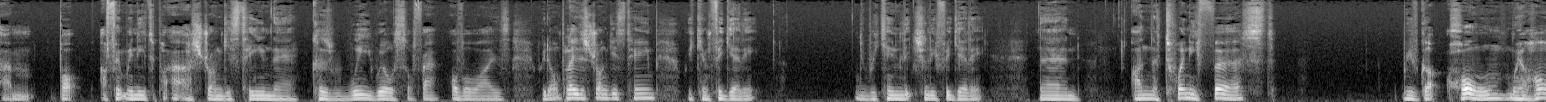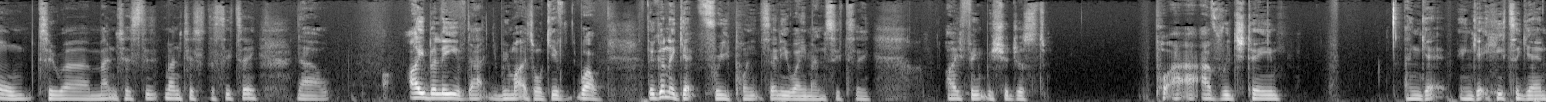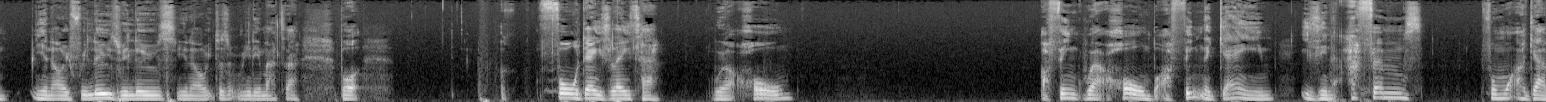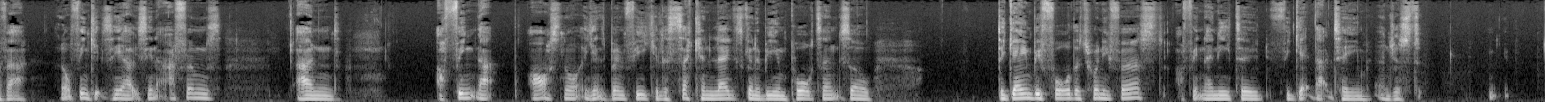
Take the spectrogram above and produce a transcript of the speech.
Um, but I think we need to put out our strongest team there because we will suffer. Otherwise, we don't play the strongest team, we can forget it. We can literally forget it. Then on the 21st, we've got home. We're home to uh, Manchester Manchester City. Now, I believe that we might as well give. Well, they're going to get three points anyway, Man City. I think we should just put our average team and get and get hit again. You know, if we lose, we lose. You know, it doesn't really matter. But four days later, we're at home. I think we're at home, but I think the game is in Athens, from what I gather. I don't think it's here, it's in Athens. And I think that Arsenal against Benfica, the second leg is going to be important. So the game before the 21st, I think they need to forget that team and just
